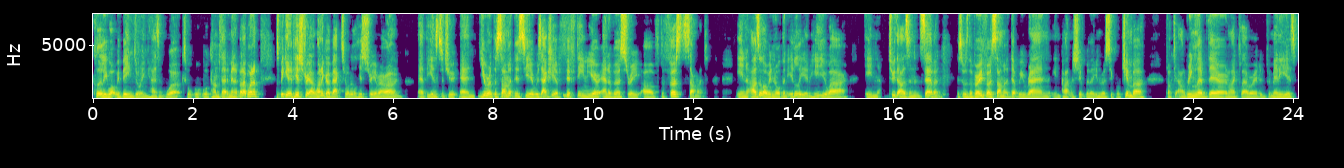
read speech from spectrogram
clearly what we've been doing hasn't worked. We'll, we'll, come to that in a minute. But I want to, speaking of history, I want to go back to a little history of our own at the Institute. And you were at the summit this year, it was actually a 15 year anniversary of the first summit in Asolo in northern Italy. And here you are in 2007. This was the very first summit that we ran in partnership with a university called CIMBA. Dr. Al Ringleb there and I collaborated for many years.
